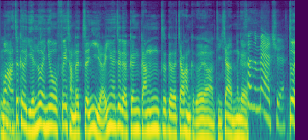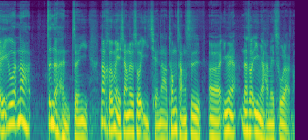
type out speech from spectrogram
嗯、哇，这个言论又非常的争议了，因为这个跟刚这个教堂哥哥啊底下那个算是 match。对，因为那。真的很争议。那何美香就说，以前啊，通常是呃，因为那时候疫苗还没出来嘛，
